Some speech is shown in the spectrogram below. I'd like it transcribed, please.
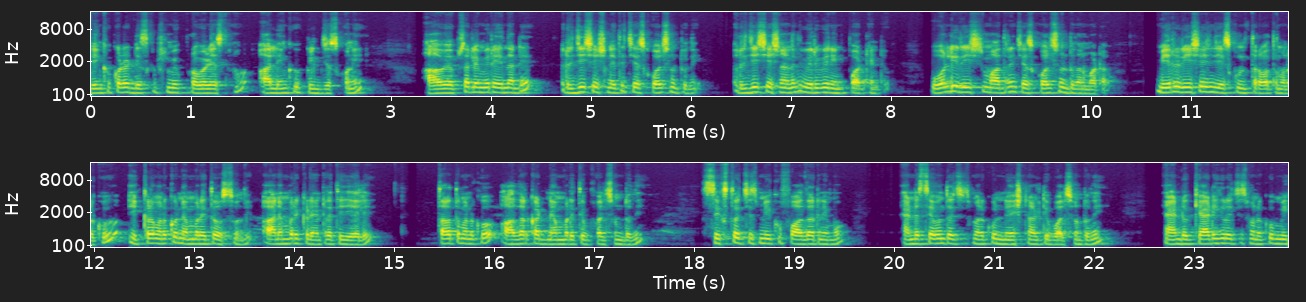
లింక్ కూడా డిస్క్రిప్షన్ మీకు ప్రొవైడ్ చేస్తాను. ఆ లింక్ క్లిక్ చేసుకొని ఆ వెబ్సైట్లో మీరు ఏంటంటే రిజిస్ట్రేషన్ అయితే చేసుకోవాల్సి ఉంటుంది. రిజిస్ట్రేషన్ అనేది very very important. Only register మాత్రమే చేసుకోవాల్సి ఉంటుంది అనమాట మీరు రిజిస్ట్రేషన్ చేసుకున్న తర్వాత మనకు ఇక్కడ మనకు నెంబర్ అయితే వస్తుంది. ఆ నెంబర్ ఇక్కడ ఎంటర్ అయితే చేయాలి. తర్వాత మనకు ఆధార్ కార్డ్ నెంబర్ అయితే ఇవ్వాల్సి ఉంటుంది. సిక్స్త్ వచ్చేసి మీకు ఫాదర్ నేము. అండ్ సెవెంత్ వచ్చేసి మనకు నేషనాలిటీ ఇవ్వాల్సి ఉంటుంది. అండ్ కేటగిరీ వచ్చేసి మనకు మీ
